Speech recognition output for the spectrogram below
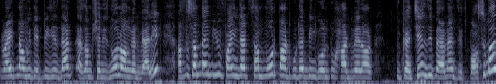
right now with FPGAs that assumption is no longer valid after some time you find that some more part could have been gone to hardware or you can change the paradigms it is possible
